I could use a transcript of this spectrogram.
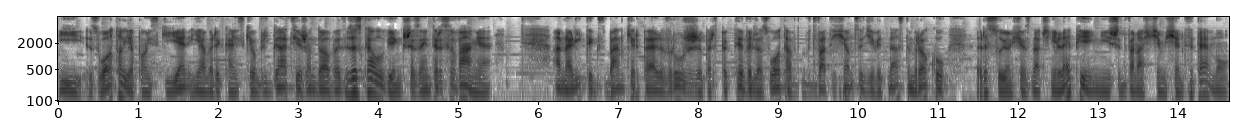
i złoto, japoński jen i amerykańskie obligacje rządowe zyskały większe zainteresowanie. Analityk z bankier.pl wróży, że perspektywy dla złota w 2019 roku rysują się znacznie lepiej niż 12 miesięcy temu.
